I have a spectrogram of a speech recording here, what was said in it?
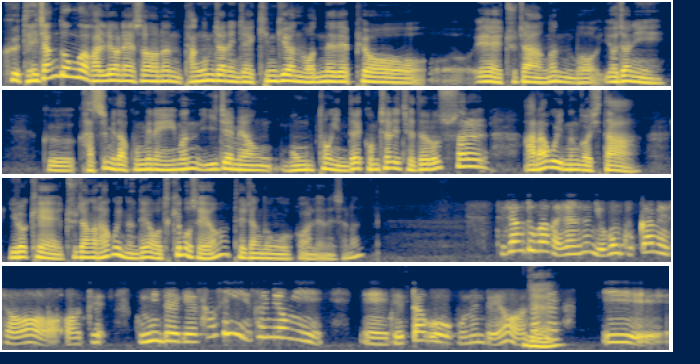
그 대장동과 관련해서는 방금 전에 이제 김기현 원내대표의 주장은 뭐 여전히 그 같습니다. 국민의힘은 이재명 몸통인데 검찰이 제대로 수사를 안 하고 있는 것이다. 이렇게 주장을 하고 있는데요. 어떻게 보세요? 대장동과 관련해서는? 대장동과 관련해서는 이번 국감에서 어, 대, 국민들에게 상세히 설명이 예, 됐다고 보는데요. 사실 네. 이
